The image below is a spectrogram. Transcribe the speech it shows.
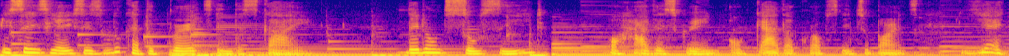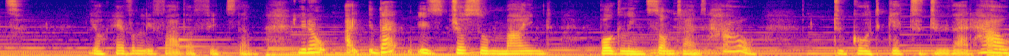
He says here, He says, Look at the birds in the sky. They don't sow seed or harvest grain or gather crops into barns, yet your heavenly Father feeds them. You know, I, that is just so mind boggling sometimes. How do God get to do that? How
